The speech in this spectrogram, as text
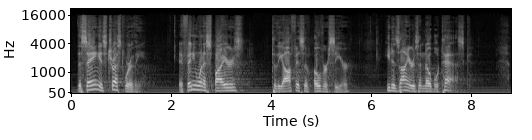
The saying is trustworthy. If anyone aspires to the office of overseer, he desires a noble task.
